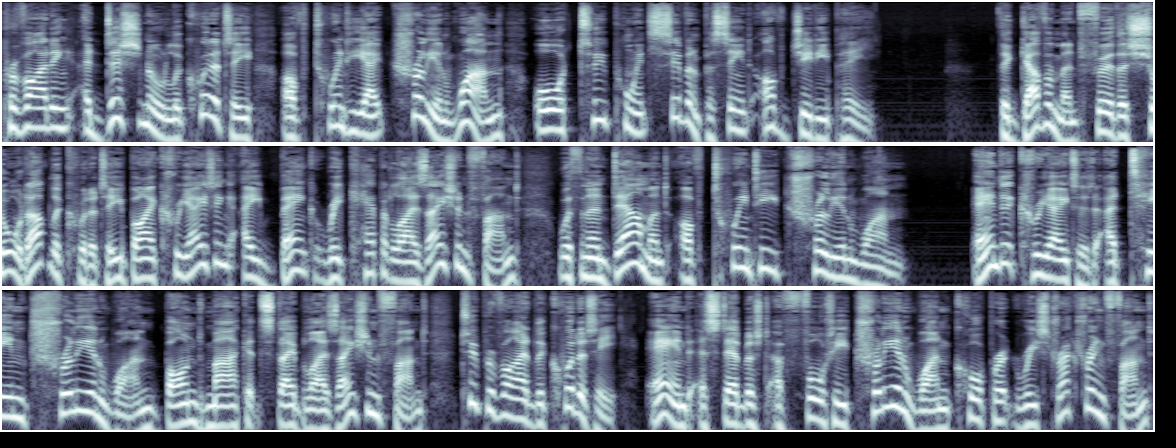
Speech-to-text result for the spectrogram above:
providing additional liquidity of 28 trillion won or 2.7% of GDP. The government further shored up liquidity by creating a bank recapitalisation fund with an endowment of 20 trillion won and it created a 10 trillion won bond market stabilization fund to provide liquidity and established a 40 trillion won corporate restructuring fund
